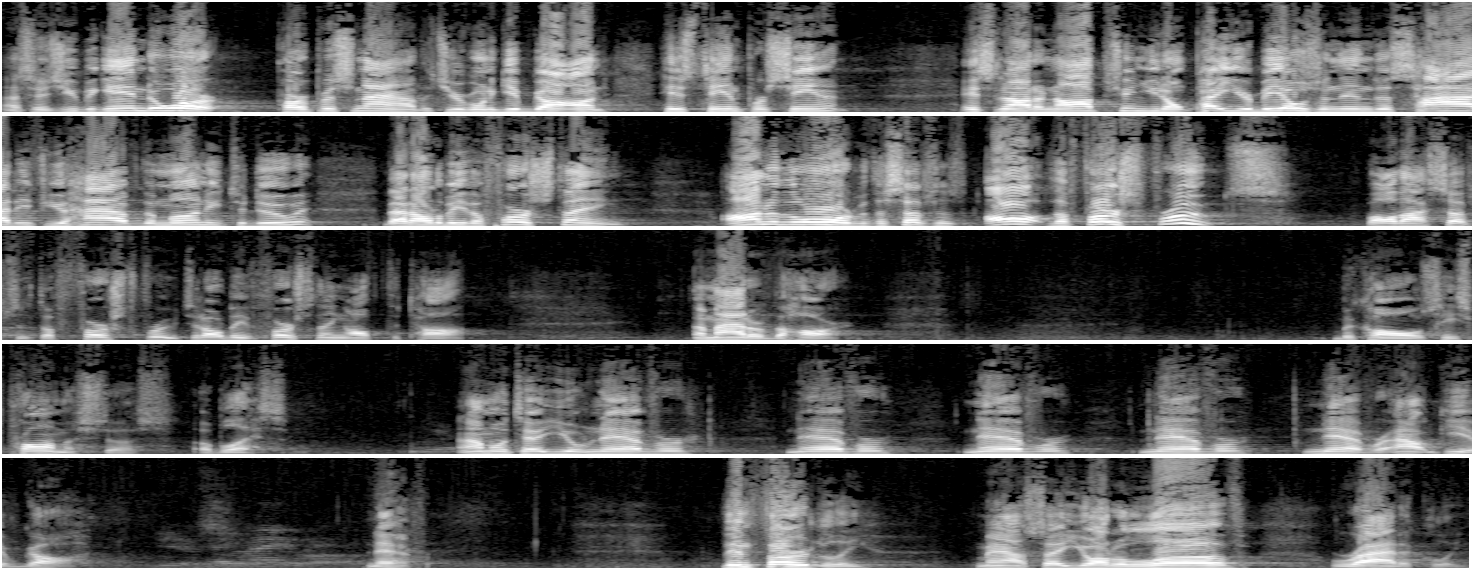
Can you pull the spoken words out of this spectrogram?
I says, you begin to work, purpose now that you're going to give God His 10%. It's not an option. You don't pay your bills and then decide if you have the money to do it. That ought to be the first thing Honor the Lord with the substance, all the first fruits of all thy substance, the first fruits. It ought to be the first thing off the top. A matter of the heart. Because he's promised us a blessing. And I'm going to tell you, you'll never, never, never, never, never outgive God. Never. Then thirdly, may I say, you ought to love radically.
